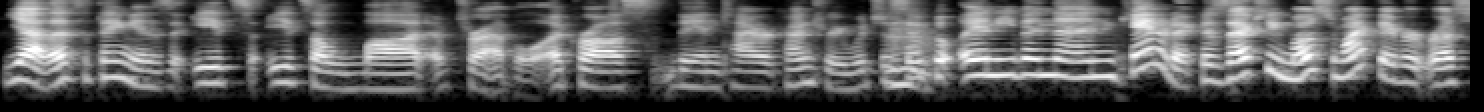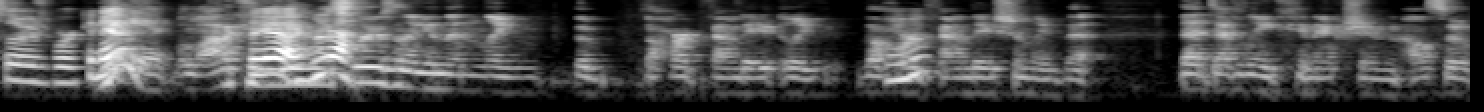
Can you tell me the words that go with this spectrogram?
Yeah, that's the thing is it's it's a lot of travel across the entire country, which is so Mhm. cool. And even in Canada, because actually most of my favorite wrestlers were Canadian. Yeah, a lot of So, yeah, Canadian yeah. wrestlers, and, then like the the Hart Foundation, like the Mm-hmm. Hart Foundation, like that that definitely connection. Also,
